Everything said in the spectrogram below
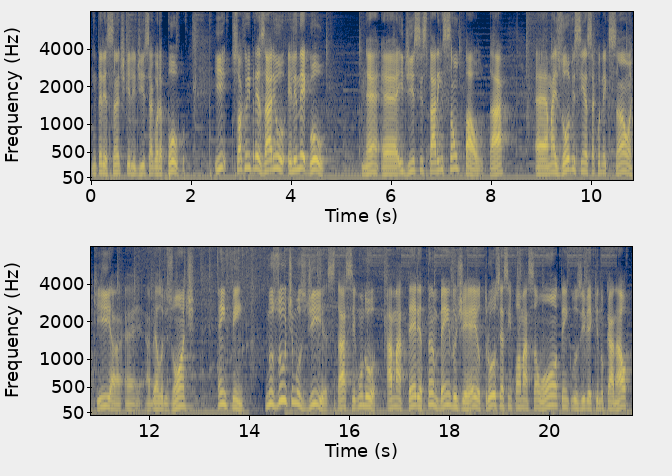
interessante que ele disse agora há pouco. E só que o empresário ele negou, né, é, e disse estar em São Paulo, tá? É, mas houve sim essa conexão aqui a, é, a Belo Horizonte. Enfim, nos últimos dias, tá? Segundo a matéria também do GE, eu trouxe essa informação ontem, inclusive aqui no canal,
